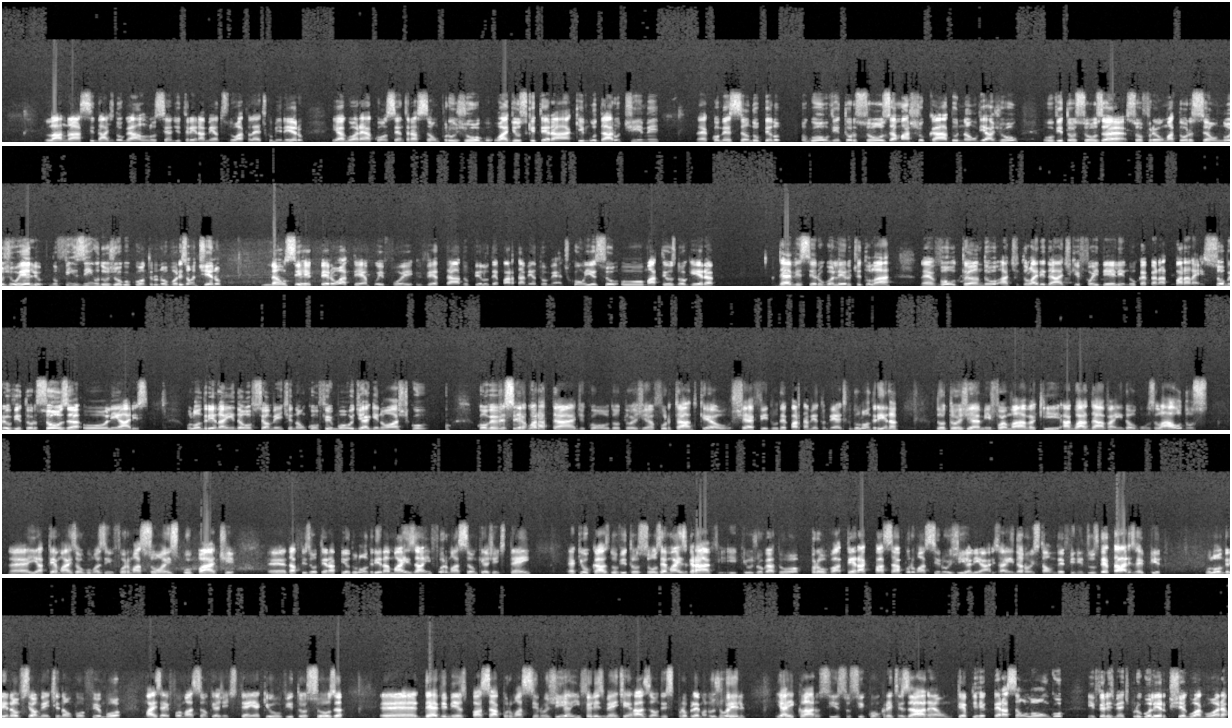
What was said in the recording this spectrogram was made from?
lá na Cidade do Galo, no centro de treinamentos do Atlético Mineiro, e agora é a concentração para o jogo. O Adilson que terá que mudar o time, né, começando pelo gol, Vitor Souza machucado, não viajou. O Vitor Souza sofreu uma torção no joelho no finzinho do jogo contra o Novo Horizontino, não se recuperou a tempo e foi vetado pelo departamento médico. Com isso, o Matheus Nogueira deve ser o goleiro titular, né, voltando à titularidade que foi dele no Campeonato Paranaense. Sobre o Vitor Souza, o Linhares, o Londrina ainda oficialmente não confirmou o diagnóstico. Conversei agora à tarde com o Dr. Jean Furtado, que é o chefe do Departamento Médico do Londrina. O Dr. Jean me informava que aguardava ainda alguns laudos né, e até mais algumas informações por parte é, da fisioterapia do Londrina, mas a informação que a gente tem é que o caso do Vitor Souza é mais grave e que o jogador terá que passar por uma cirurgia, aliás. Ainda não estão definidos os detalhes, repito. O Londrina oficialmente não confirmou, mas a informação que a gente tem é que o Vitor Souza é, deve mesmo passar por uma cirurgia, infelizmente, em razão desse problema no joelho. E aí, claro, se isso se concretizar, né, um tempo de recuperação longo, infelizmente, para o goleiro que chegou agora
